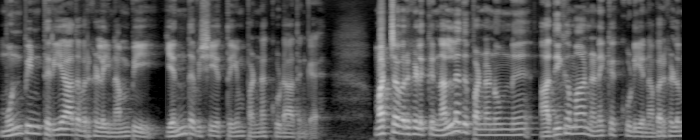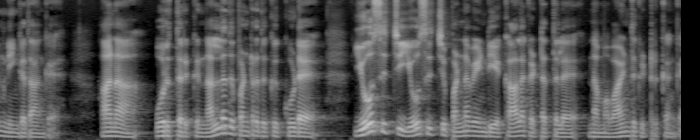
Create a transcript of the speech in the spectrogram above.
முன்பின் தெரியாதவர்களை நம்பி எந்த விஷயத்தையும் பண்ணக்கூடாதுங்க மற்றவர்களுக்கு நல்லது பண்ணணும்னு அதிகமாக நினைக்கக்கூடிய நபர்களும் நீங்கள் தாங்க ஆனால் ஒருத்தருக்கு நல்லது பண்ணுறதுக்கு கூட யோசித்து யோசித்து பண்ண வேண்டிய காலகட்டத்தில் நம்ம வாழ்ந்துக்கிட்டு இருக்கங்க.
